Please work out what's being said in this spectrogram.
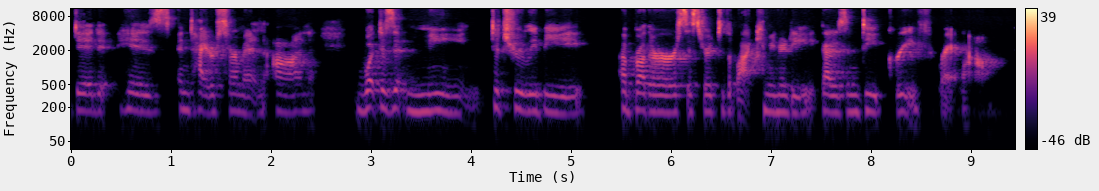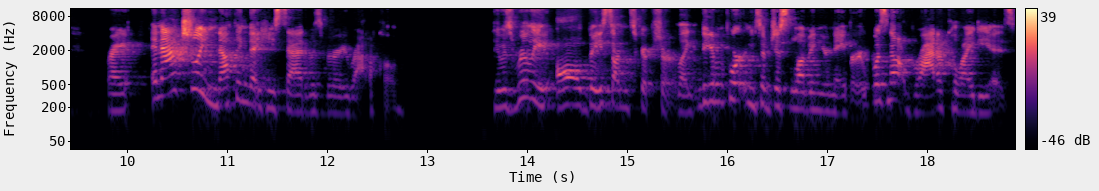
did his entire sermon on what does it mean to truly be a brother or sister to the Black community that is in deep grief right now. Right. And actually, nothing that he said was very radical it was really all based on scripture, like the importance of just loving your neighbor. It was not radical ideas.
